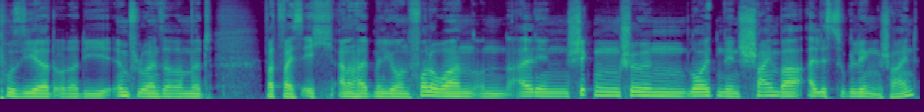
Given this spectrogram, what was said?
posiert oder die Influencerin mit was weiß ich, anderthalb Millionen Followern und all den schicken, schönen Leuten, denen scheinbar alles zu gelingen scheint.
